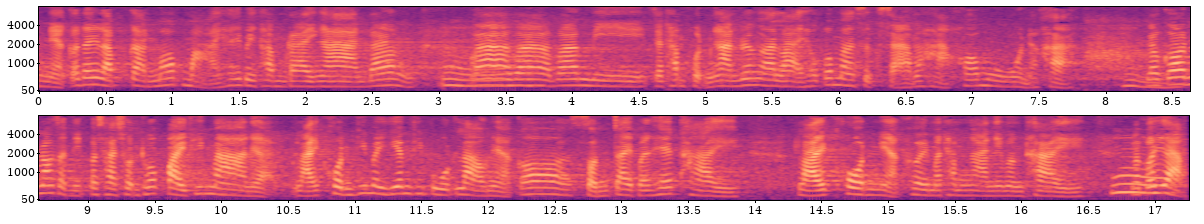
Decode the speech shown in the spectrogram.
นเนี่ยก็ได้รับการมอบหมายให้ไปทำรายงานบ้างอืมว่าว่าว่ามีจะทำผลงานเรื่องอะไรเขาก็มาศึกษามาหาข้อมูลนะคะอืมแล้วก็นอกจากนี้ประชาชนทั่วไปที่มาเนี่ยหลายคนที่มาเยี่ยมที่บูธเราเนี่ยก็สนใจประเทศไทย หลายคนเนี่ยเคยมาทำงานในเมืองไทย อืม แล้วก็อยาก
